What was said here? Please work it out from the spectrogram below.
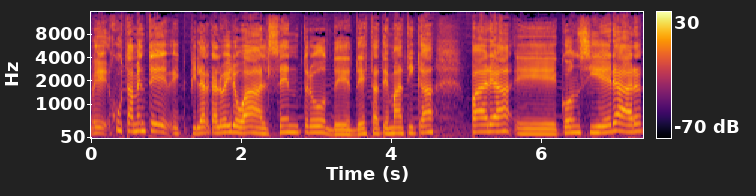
eh, justamente eh, Pilar Calveiro va al centro de, esta temática para eh, considerar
